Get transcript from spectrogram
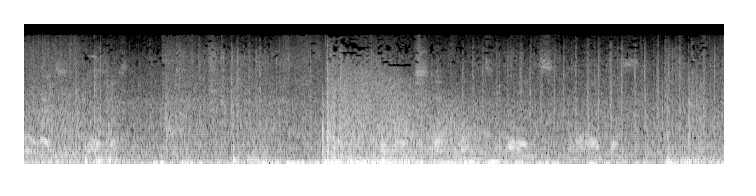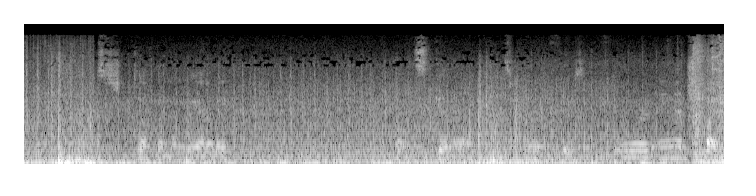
oh, nice. Cool, nice. Oh no, I'm stuck among the ruins. I don't like this. Stuck among the enemy. Let's get up. Let's turret facing forward and fight.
